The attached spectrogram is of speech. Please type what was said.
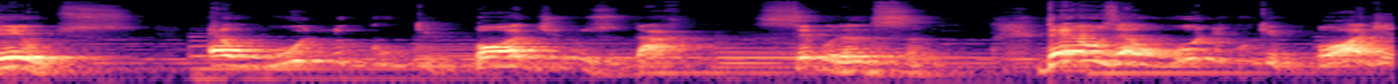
Deus é o único pode nos dar segurança. Deus é o único que pode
